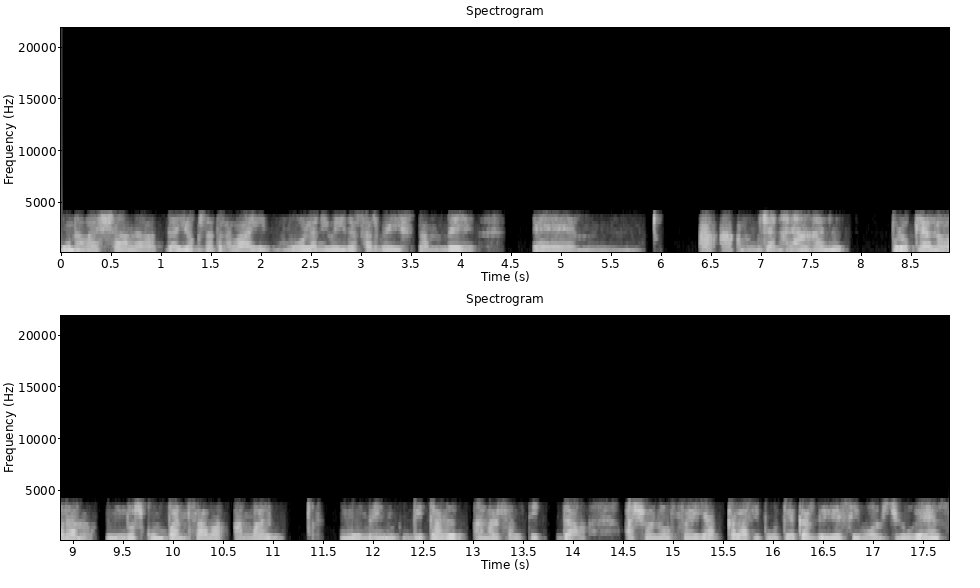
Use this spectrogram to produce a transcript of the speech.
una baixada de llocs de treball molt a nivell de serveis també eh, a, a, en general, però que alhora no es compensava amb el moment vital en el sentit de això no feia que les hipoteques, diguéssim, els lloguers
